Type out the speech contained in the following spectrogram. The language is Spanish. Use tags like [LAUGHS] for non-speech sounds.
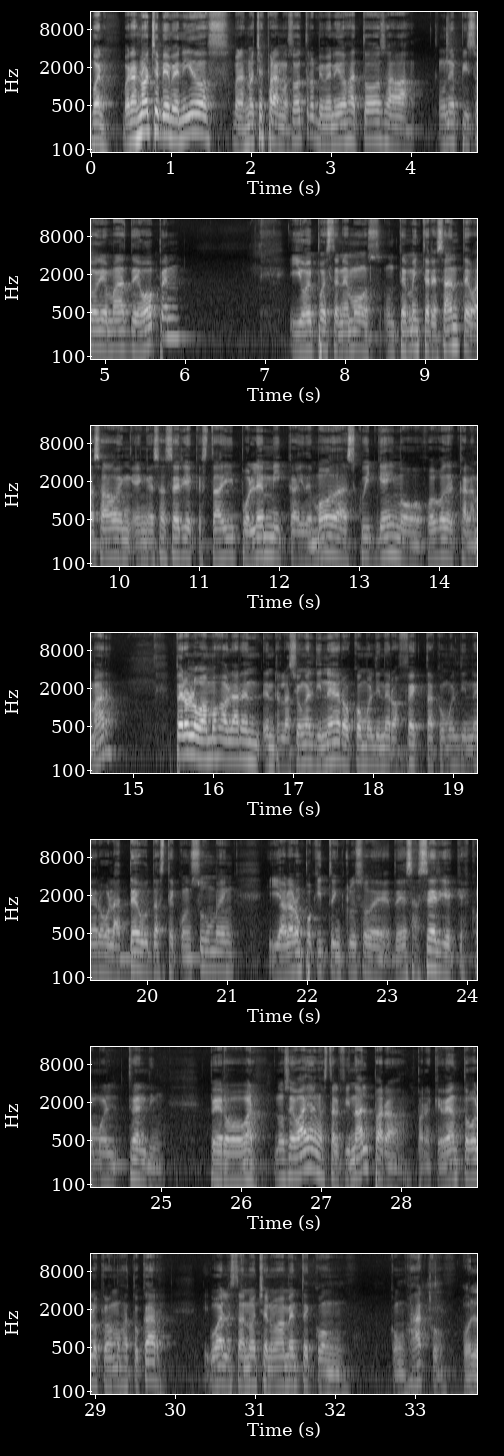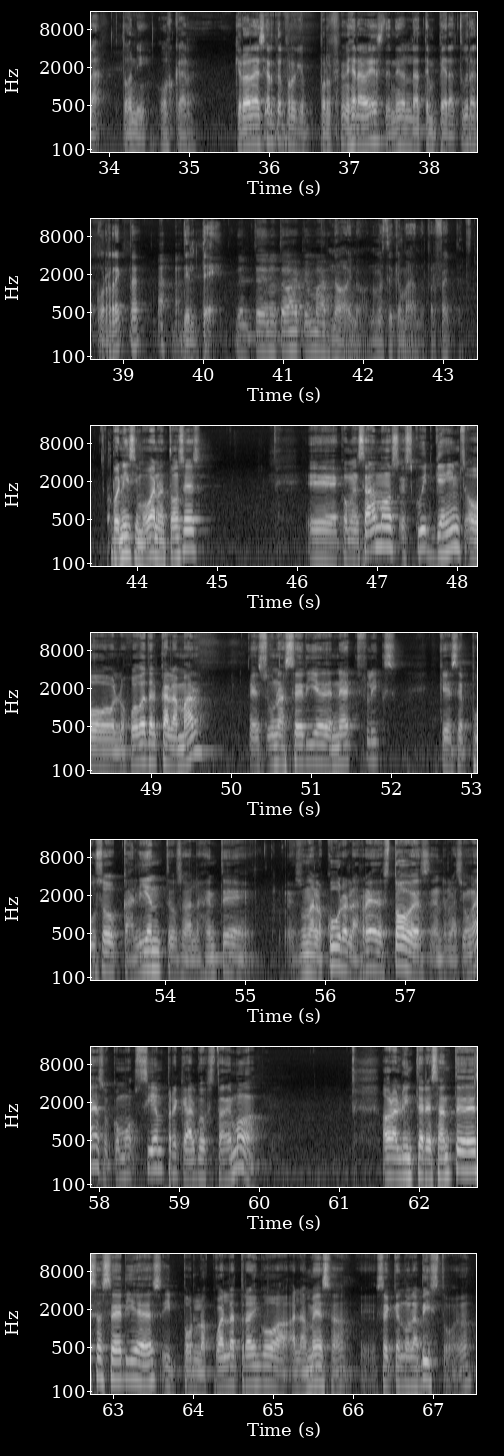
Bueno, buenas noches, bienvenidos, buenas noches para nosotros, bienvenidos a todos a un episodio más de Open. Y hoy pues tenemos un tema interesante basado en, esa serie que está ahí polémica y de moda, Squid Game o Juego del Calamar. Pero lo vamos a hablar en, en relación al dinero, cómo el dinero afecta, cómo el dinero o las deudas te consumen y hablar un poquito incluso de esa serie que es como el trending. Pero bueno, no se vayan hasta el final para, para que vean todo lo que vamos a tocar. Igual esta noche nuevamente con, con Jaco. Hola, Tony, Oscar. Quiero agradecerte porque por [LAUGHS] primera vez tener la temperatura correcta del té. [LAUGHS] Del té, no te vas a quemar. No, no, no me estoy quemando, perfecto. Buenísimo, bueno, entonces eh, comenzamos Squid Games o los Juegos del Calamar. Es una serie de Netflix que se puso caliente, o sea, la gente es una locura, las redes, todo es en relación a eso, como siempre que algo está de moda. Ahora, lo interesante de esa serie es, y por la cual la traigo a, a la mesa, eh, sé que no la has visto, ¿verdad?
